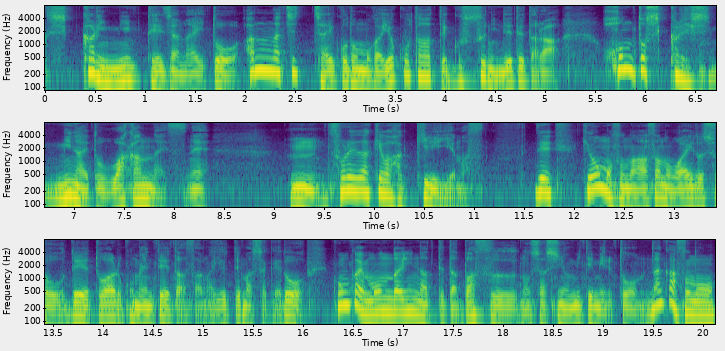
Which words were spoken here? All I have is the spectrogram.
しっかり見てじゃないとあんなちっちゃい子供が横たわってぐっすり寝てたらほんとしっかり見ないと分かんないですね。うん、それだけははっきり言えます。で今日もその朝のワイドショーでとあるコメンテーターさんが言ってましたけど今回問題になってたバスの写真を見てみるとなんかその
